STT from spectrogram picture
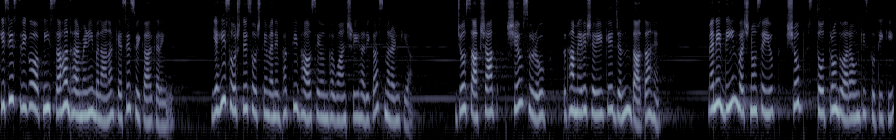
किसी स्त्री को अपनी सहधर्मिणी बनाना कैसे स्वीकार करेंगे? यही सोचते सोचते मैंने भक्ति भाव से उन भगवान श्री हरि का स्मरण किया, जो साक्षात शिव स्वरूप तथा मेरे शरीर के जन्मदाता हैं। मैंने दीन वचनों से युक्त शुभ स्तोत्रों द्वारा उनकी स्तुति की।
